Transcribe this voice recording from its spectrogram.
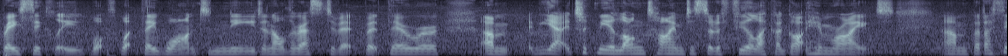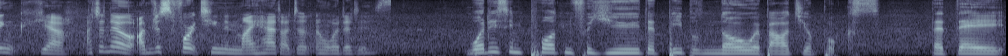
basically, what, what they want and need and all the rest of it. But there were, um, yeah, it took me a long time to sort of feel like I got him right. Um, but I think, yeah, I don't know. I'm just 14 in my head. I don't know what it is. What is important for you that people know about your books? That they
